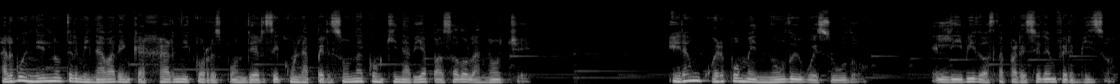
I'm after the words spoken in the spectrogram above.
Algo en él no terminaba de encajar ni corresponderse con la persona con quien había pasado la noche. Era un cuerpo menudo y huesudo, lívido hasta parecer enfermizo,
